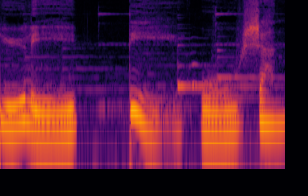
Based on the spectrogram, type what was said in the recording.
余里，地无山。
